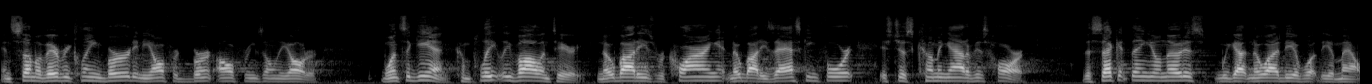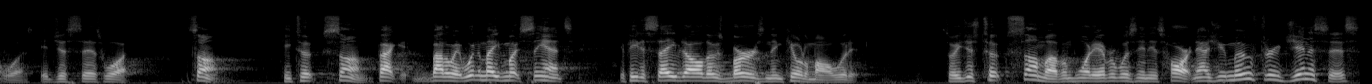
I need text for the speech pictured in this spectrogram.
and some of every clean bird, and he offered burnt offerings on the altar. Once again, completely voluntary. Nobody's requiring it, nobody's asking for it. It's just coming out of his heart. The second thing you'll notice, we got no idea what the amount was. It just says what? Some. He took some. In fact, by the way, it wouldn't have made much sense if he'd have saved all those birds and then killed them all, would it? So he just took some of them, whatever was in his heart. Now, as you move through Genesis,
